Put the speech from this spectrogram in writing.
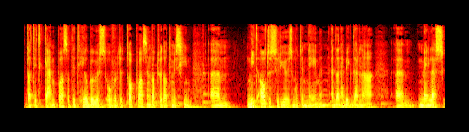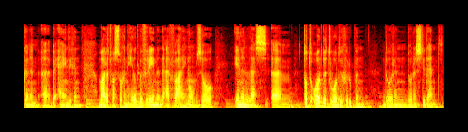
dat dit camp was, dat dit heel bewust over de top was en dat we dat misschien um, niet al te serieus moeten nemen. En dan heb ik daarna um, mijn les kunnen uh, beëindigen. Maar het was toch een heel bevreemdende ervaring om zo in een les um, tot de orde te worden geroepen door een, door een student.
